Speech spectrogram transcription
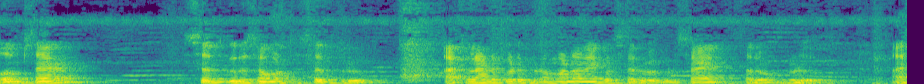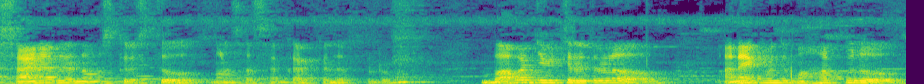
ఓం సార. సద్గురు సమర్థ సద్గురు అట్లాంటి బ్రహ్మాండ సర్వగుడు సాయ సర్వగుడు. ఆ సాయనాథుని నమస్కరిస్తూ మన సత్సంగ కార్యక్రమం జరుపుకుంటున్నాం. బాబా జీవిత చరిత్రలో అనేక మంది మహాత్ములు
